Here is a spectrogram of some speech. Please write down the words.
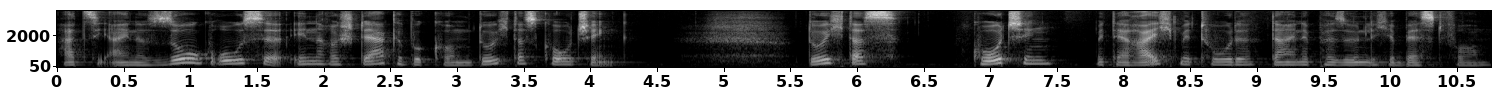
hat sie eine so große innere Stärke bekommen durch das Coaching. Durch das Coaching mit der Reichmethode deine persönliche Bestform.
